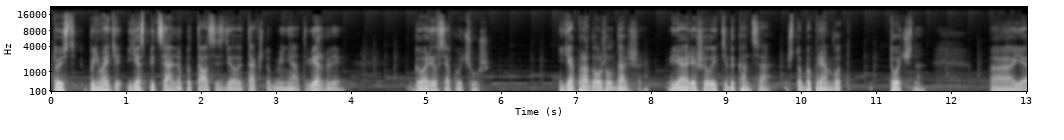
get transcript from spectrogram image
То есть, понимаете, я специально пытался сделать так, чтобы меня отвергли, говорил всякую чушь. Я продолжил дальше. Я решил идти до конца, чтобы прям вот точно. А, я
